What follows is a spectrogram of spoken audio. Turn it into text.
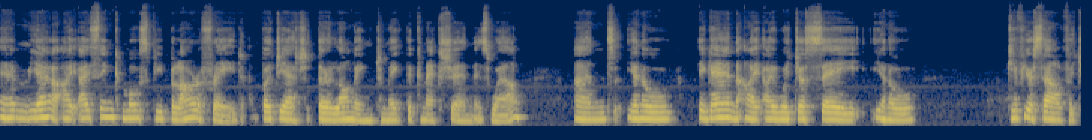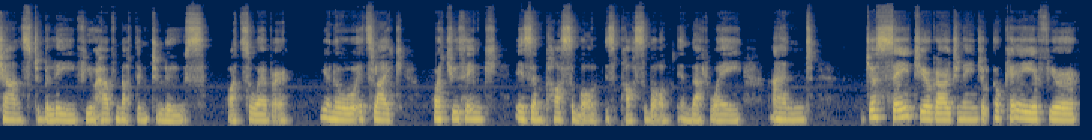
Um, yeah, I, I think most people are afraid, but yet they're longing to make the connection as well. And, you know, again, I, I would just say, you know, give yourself a chance to believe you have nothing to lose whatsoever. You know, it's like what you think is impossible is possible in that way. And just say to your guardian angel, okay, if you're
